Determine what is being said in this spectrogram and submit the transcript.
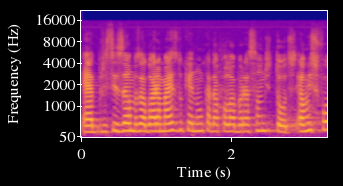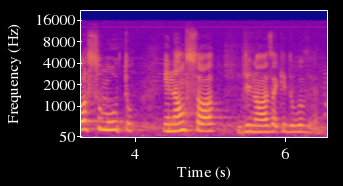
é, precisamos agora mais do que nunca da colaboração de todos. É um esforço mútuo e não só de nós aqui do governo.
